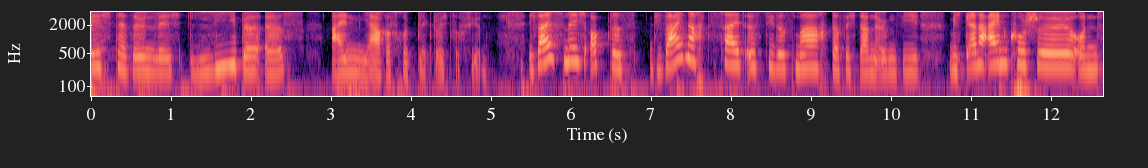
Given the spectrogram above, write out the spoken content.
Ich persönlich liebe es, einen Jahresrückblick durchzuführen. Ich weiß nicht, ob das die Weihnachtszeit ist, die das macht, dass ich dann irgendwie mich gerne einkuschel und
